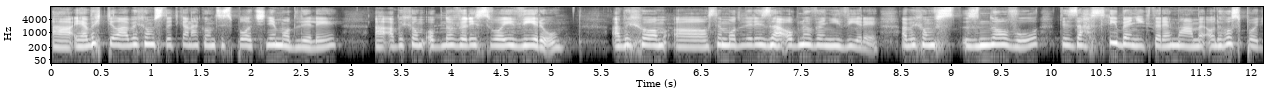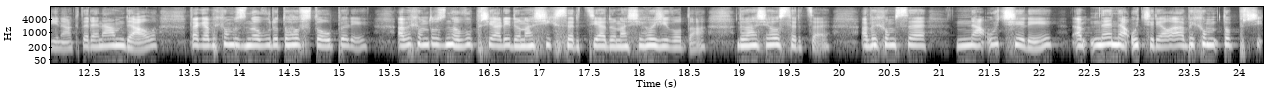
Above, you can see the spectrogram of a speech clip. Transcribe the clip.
A já bych chtěla, abychom se teďka na konci společně modlili a abychom obnovili svoji víru. Abychom uh, se modlili za obnovení víry, abychom znovu ty zaslíbení, které máme od hospodina, které nám dal, tak abychom znovu do toho vstoupili, abychom to znovu přijali do našich srdcí a do našeho života, do našeho srdce, abychom se naučili, ne naučili, ale abychom to při,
